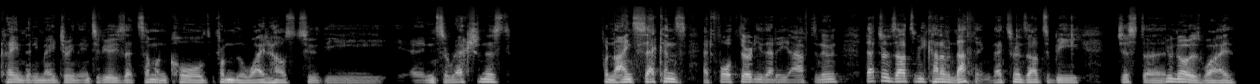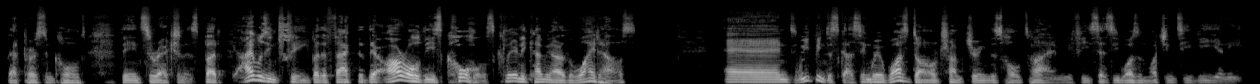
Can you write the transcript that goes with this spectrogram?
claim that he made during the interview is that someone called from the White House to the insurrectionist for nine seconds at 4.30 that afternoon that turns out to be kind of nothing that turns out to be just who knows why that person called the insurrectionist but i was intrigued by the fact that there are all these calls clearly coming out of the white house and we've been discussing where was donald trump during this whole time? If he says he wasn't watching tv and he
